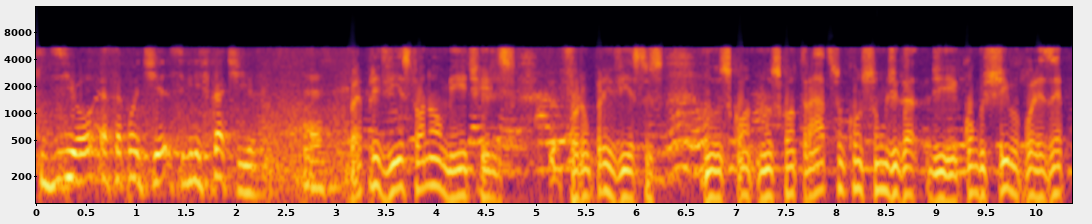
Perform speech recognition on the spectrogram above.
que desviou essa quantia significativa. É. é previsto anualmente, eles foram previstos nos, nos contratos o consumo de, de, combustível, por exemplo,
